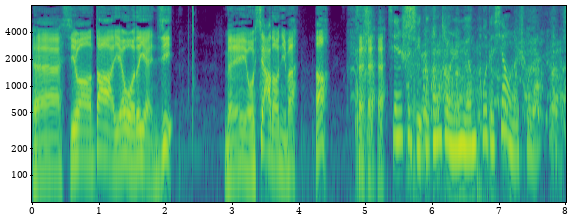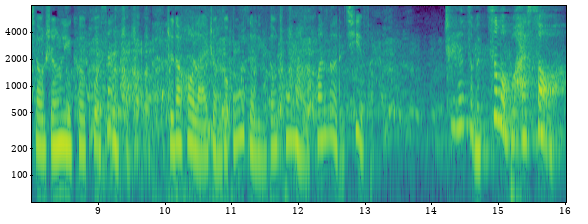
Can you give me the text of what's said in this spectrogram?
呃，希望大爷我的演技没有吓到你们啊。先是几个工作人员扑的笑了出来，笑声立刻扩散开，直到后来整个屋子里都充满了欢乐的气氛。这人怎么这么不害臊啊？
